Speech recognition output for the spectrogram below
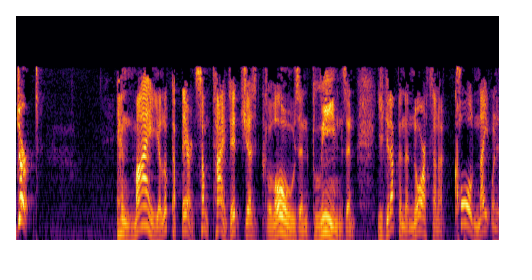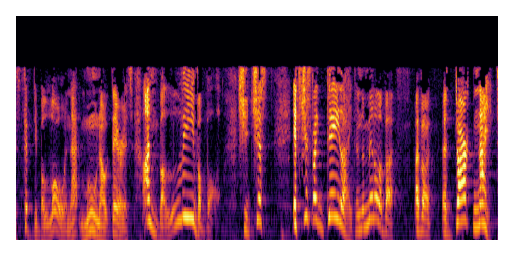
dirt. And my, you look up there and sometimes it just glows and gleams. And you get up in the north on a cold night when it's 50 below and that moon out there, it's unbelievable. She just, it's just like daylight in the middle of a, of a, a dark night.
